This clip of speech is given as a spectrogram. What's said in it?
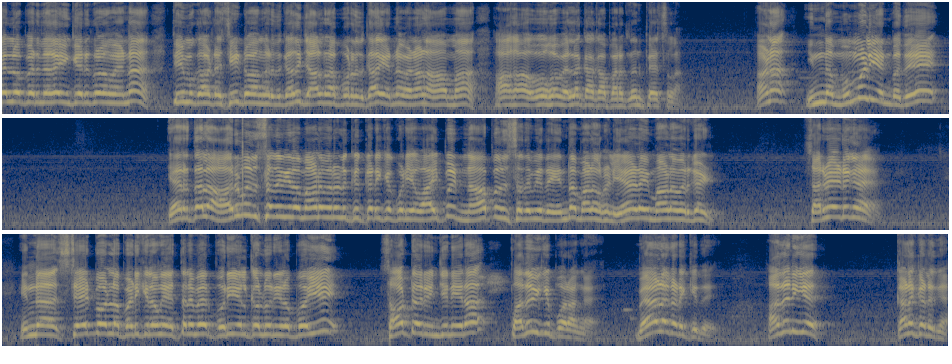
செல்வ பெருந்தகை இங்கே இருக்கிறவங்க வேணா திமுகவிட்ட சீட்டு வாங்குறதுக்காக ஜால்ரா போடுறதுக்காக என்ன வேணாலும் ஆமாம் ஆஹா ஓஹோ வெள்ளைக்காக்கா பறக்குதுன்னு பேசலாம். ஆனால் இந்த மும்மொழி என்பது ஏறத்தாழ அறுபது சதவீத மாணவர்களுக்கு கிடைக்கக்கூடிய வாய்ப்பு நாற்பது சதவீத எந்த மாணவர்கள்? ஏழை மாணவர்கள். சர்வே எடுங்க. இந்த ஸ்டேட் போர்டில் படிக்கிறவங்க எத்தனை பேர் பொறியியல் கல்லூரியில் போய் சாஃப்ட்வேர் இன்ஜினியராக பதவிக்கு போகிறாங்க வேலை கிடைக்குது. அதை நீங்கள் கணக்கெடுங்க.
